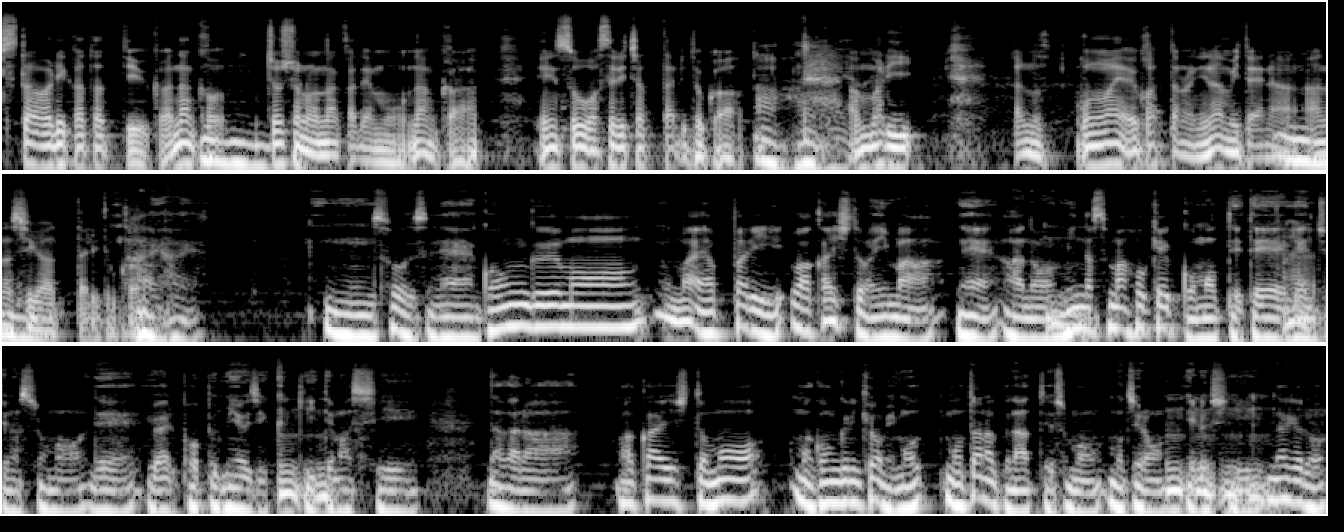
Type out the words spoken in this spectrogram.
伝わり方っていうかなんかうん。著書の中でもなんか演奏忘れちゃったりとかあはいはいはい。あんまりあのこの前は良かったのになみたいな話があったりとか、はいはい。うん、そうですね。ゴングも、まあ、やっぱり若い人は今ねあの、みんなスマホ結構持っててはい。現地の人も、でいわゆるポップミュージック聴いてますし、だから若い人も、まあ、ゴングに興味も持たなくなってる人ももちろんいるし、だけど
